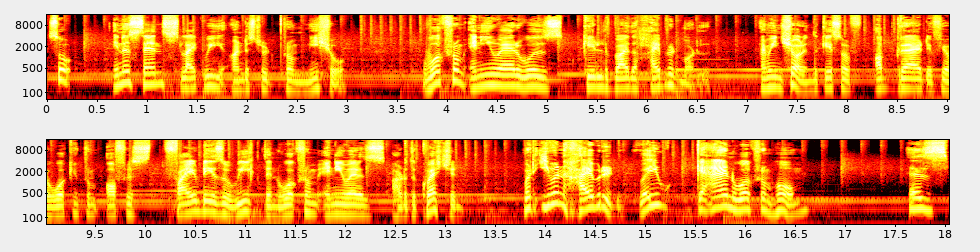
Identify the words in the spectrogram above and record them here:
So, in a sense, like we understood from Meesho, work from anywhere was killed by the hybrid model. I mean, sure, in the case of Upgrad, if you're working from office five days a week, then work from anywhere is out of the question. But even hybrid, where you can work from home, has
